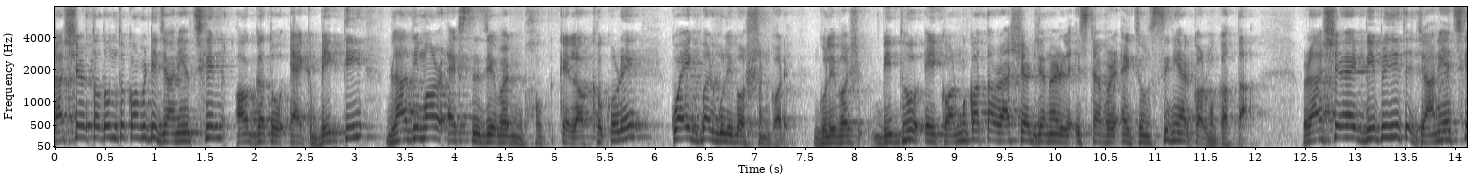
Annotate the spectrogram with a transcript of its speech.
রাশিয়ার তদন্ত কমিটি জানিয়েছেন, অজ্ঞাত এক ব্যক্তি ভ্লাদিমার এক্সজেভেনভকে লক্ষ্য করে কয়েকবার গুলিবর্ষণ করে। গুলিবিদ্ধ এই কর্মকর্তা রাশিয়ার জেনারেল স্টাফের একজন সিনিয়র কর্মকর্তা। রাশিয়া এক বিবৃতিতে জানিয়েছে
